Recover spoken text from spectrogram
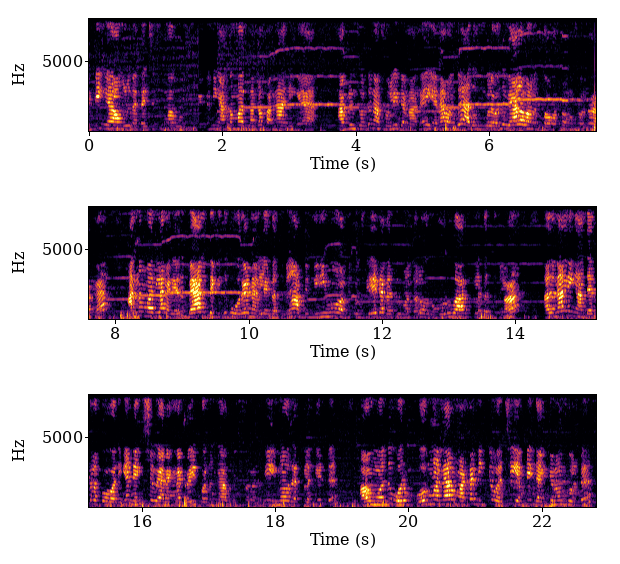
எப்படிங்க அவங்களுக்கு நான் தைச்சி சும்மா கொடுத்துருக்கேன் நீங்கள் அந்த மாதிரி இருந்தாக்கா பண்ணாதீங்க அப்படின்னு சொல்லிட்டு நான் சொல்லிட்டேன் நான். ஏன்னா வந்து அது உங்களை வந்து வேலை வாங்குறதுக்காகவசம் அவங்க சொல்கிறாங்க அந்த மாதிரிலாம் கிடையாது. பேக் தைக்கிறதுக்கு ஒரே நாளிலே கற்றுக்கலாம் அப்படி மினிமம் அப்படி கொஞ்சம் லேட்டாக கற்றுக்கு வந்தாலும் ஒரு ஒரு வாரத்தில் கற்றுக்கலாம் அதனால் நீங்கள் அந்த இடத்துல போகாதீங்க. நெக்ஸ்ட்டு வேறு எங்கன்னா ட்ரை பண்ணுங்க அப்படின்னு இடத்துக்கு இன்னொரு இடத்துல கேட்டு அவங்க வந்து ஒரு ஒரு மணி நேரம் மட்டும் நிற்க வச்சு எப்படி தைக்கணும்னு சொல்லிட்டு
